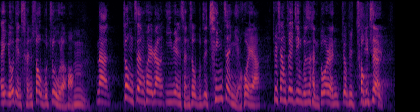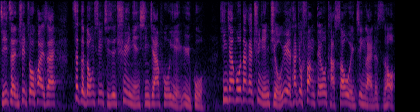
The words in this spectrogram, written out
哎有点承受不住了哈？嗯，那重症会让医院承受不住，轻症也会啊。就像最近不是很多人就冲去急诊去做快筛，这个东西其实去年新加坡也遇过。新加坡大概去年九月，他就放 Delta 稍微进来的时候，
